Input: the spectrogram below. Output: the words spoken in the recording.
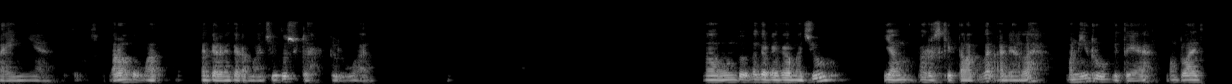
lainnya. Gitu. Sementara untuk negara-negara maju itu sudah duluan. Nah, untuk negara-negara maju yang harus kita lakukan adalah meniru gitu ya, mempelajari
